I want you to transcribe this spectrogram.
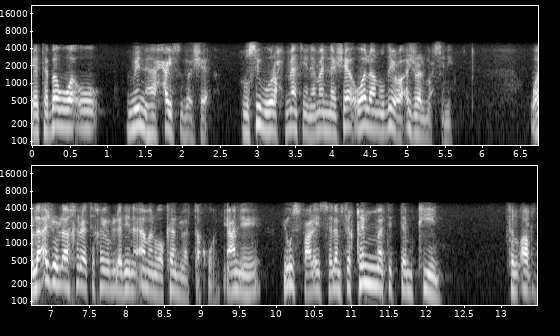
يتبوأ منها حيث يشاء نصيب رحمتنا من نشاء ولا نضيع أجر المحسنين. ولا أجر الآخرة خير الذين آمنوا وكانوا يتقون. يعني يوسف عليه السلام في قمة التمكين في الأرض.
